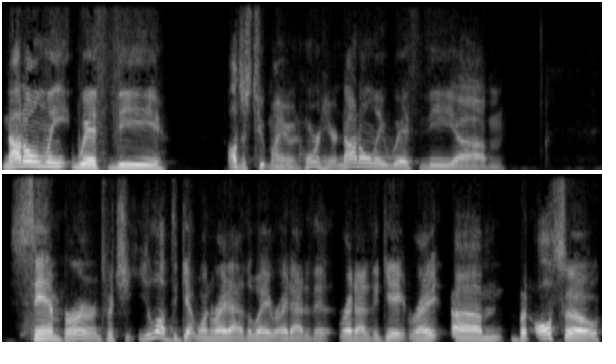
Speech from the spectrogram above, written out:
Not only with the, I'll just toot my own horn here. Not only with the um, Sam Burns, which you love to get one right out of the way, right out of the right out of the gate, right? Um, but also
